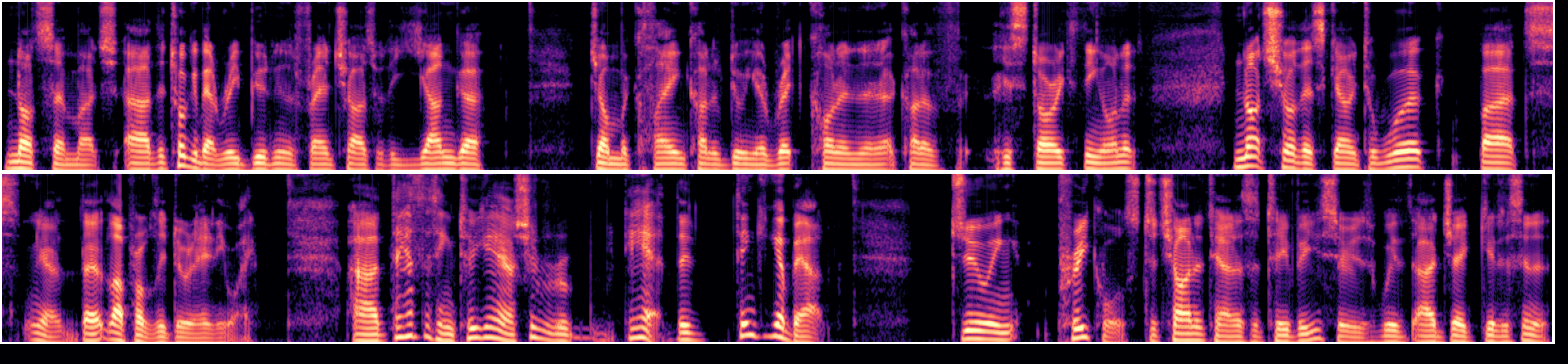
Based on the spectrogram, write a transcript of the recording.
not so much. Uh, they're talking about rebooting the franchise with a younger John McClane, kind of doing a retcon and a kind of historic thing on it. Not sure that's going to work, but you know they'll probably do it anyway. Uh, the other thing too, yeah, I should, yeah, they're thinking about doing prequels to Chinatown as a TV series with uh, Jake Gittes in it.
